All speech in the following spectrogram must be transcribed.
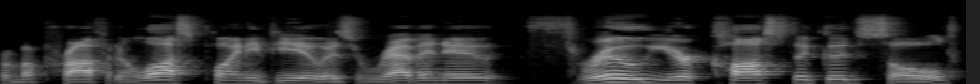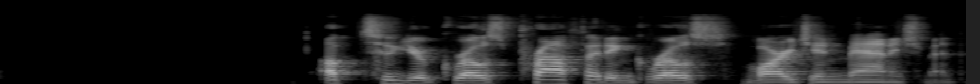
from a profit and loss point of view is revenue through your cost of goods sold up to your gross profit and gross margin management.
